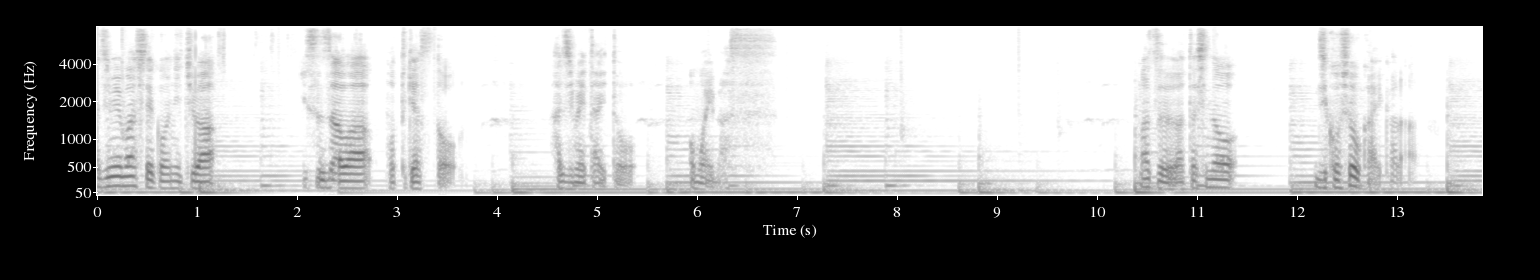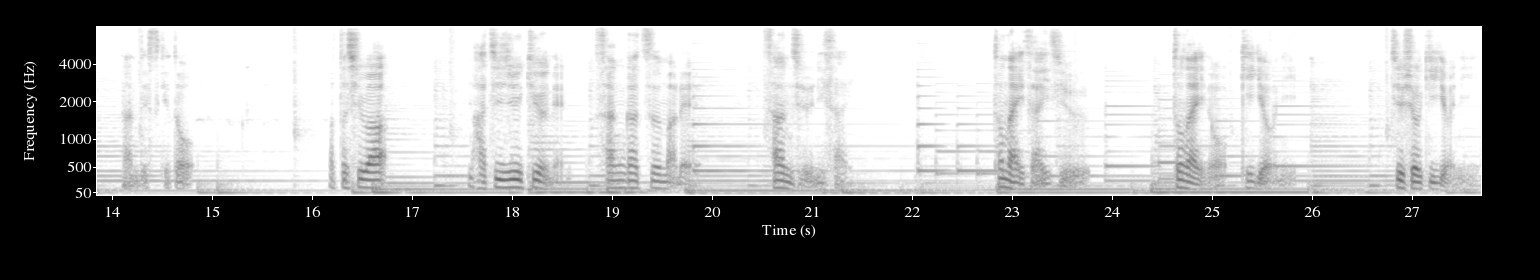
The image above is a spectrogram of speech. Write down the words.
はじめまして、こんにちは。いすざわポッドキャスト始めたいと思います。まず私の自己紹介からなんですけど、私は89年3月生まれ32歳、都内在住、都内の企業に、中小企業に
